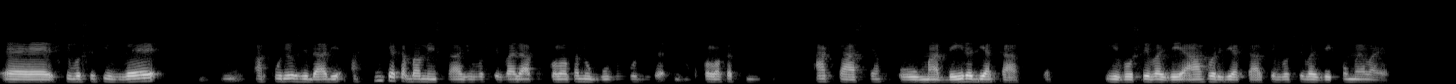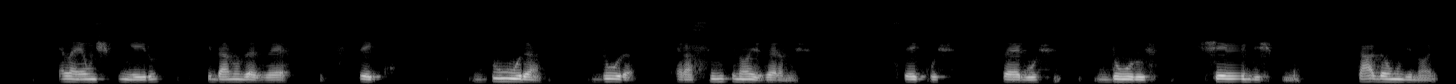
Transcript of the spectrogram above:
É, se você tiver a curiosidade, assim que acabar a mensagem, você vai lá, coloca no Google, coloca assim, acácia ou madeira de acácia, e você vai ver a árvore de acácia e você vai ver como ela é. Ela é um espinheiro que dá no deserto, seco, dura, dura. Era assim que nós éramos, secos, cegos, duros, cheios de espinhos, cada um de nós.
